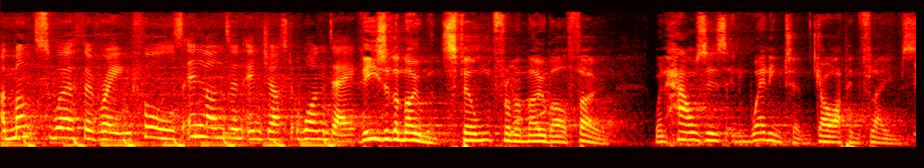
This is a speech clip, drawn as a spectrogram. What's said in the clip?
a month's worth of rain falls in London in just one day. These are the moments filmed from a mobile phone when houses in Wennington go up in flames.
